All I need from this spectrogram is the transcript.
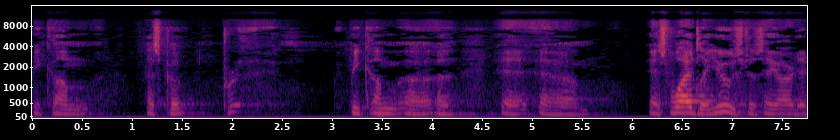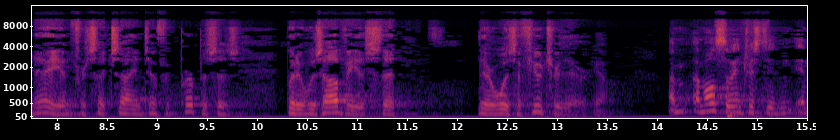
become as become uh, uh, uh, um, as widely used as they are today and for such scientific purposes. But it was obvious that there was a future there. yeah. I'm I'm also interested in, in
